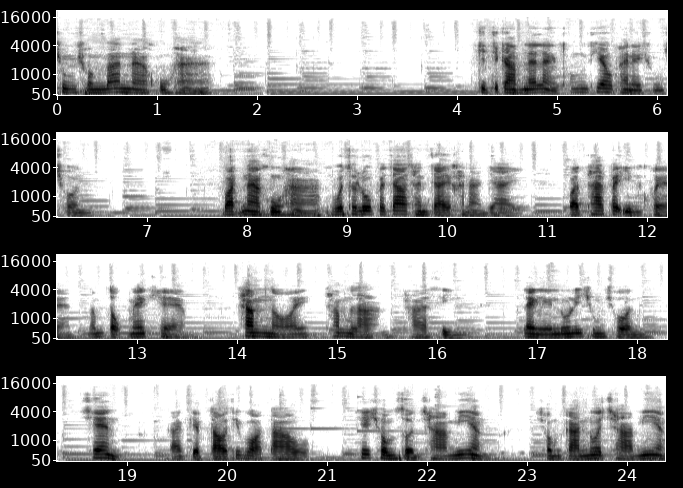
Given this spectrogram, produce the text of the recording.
ชุมชนบ้านนาคูหา กิจกรรมและแหล่งท่องเที่ยวภายในชุมชน วัดนาคูหาพุทธรูปพระเจ้าทันใจขนาดใหญ่ วัดธาตุพระอินทร์แขวน น้ำตกแม่แคมถ้ำน้อย ถ้ำหลาง ผาสิง แหล่งเรียนรู้ในชุมชน เช่น การเก็บเตาที่บ่อเตาที่ชมสวนชาเมี่ยง ชมการนวดชาเมี่ยง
